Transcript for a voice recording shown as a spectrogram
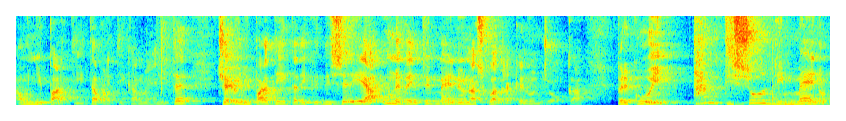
ogni partita praticamente, cioè ogni partita di, di, Serie A un evento in meno e una squadra che non gioca, per cui tanti soldi in meno,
